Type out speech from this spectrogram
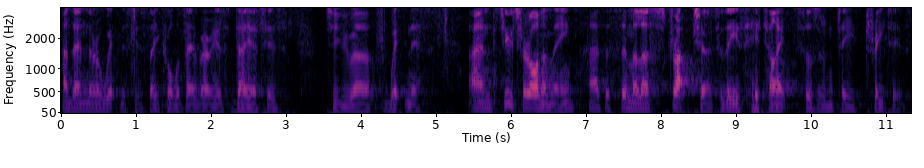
And then there are witnesses. They called their various deities to uh, witness. And Deuteronomy has a similar structure to these Hittite suzerainty treaties.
